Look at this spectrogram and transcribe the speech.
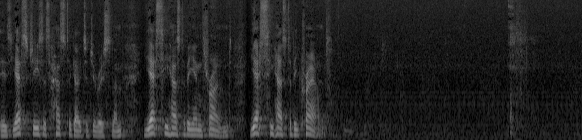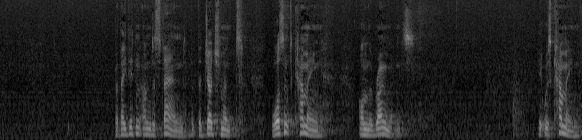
is yes, Jesus has to go to Jerusalem. Yes, he has to be enthroned. Yes, he has to be crowned. But they didn't understand that the judgment wasn't coming on the Romans, it was coming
